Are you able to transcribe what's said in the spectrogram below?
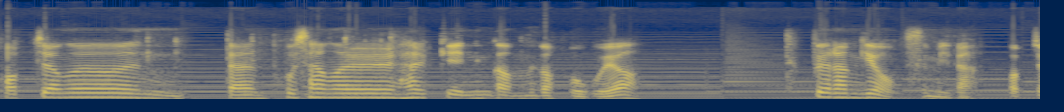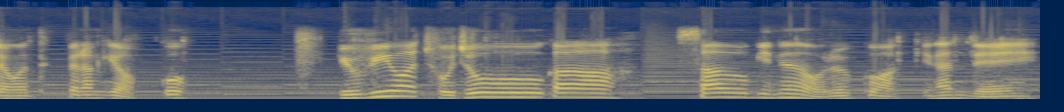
법정은 일단 포상을 할 게 있는가 없는가 보고요. 특별한 게 없습니다. 법정은 특별한 게 없고 유비와 조조가 싸우기는 어려울 것 같긴 한데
